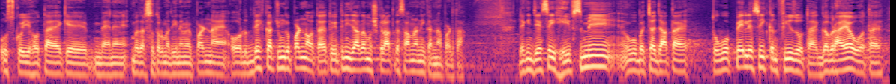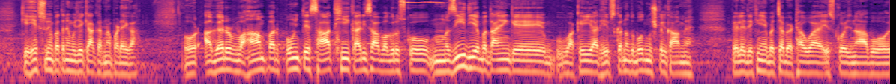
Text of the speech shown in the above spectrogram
اس کو یہ ہوتا ہے کہ میں نے مدرسۃ المدینہ میں پڑھنا ہے اور دیکھ کر چونکہ پڑھنا ہوتا ہے تو اتنی زیادہ مشکلات کا سامنا نہیں کرنا پڑتا۔ لیکن جیسے ہی حفظ میں وہ بچہ جاتا ہے تو وہ پہلے سے ہی کنفیوز ہوتا ہے، گھبرایا ہوا ہوتا ہے کہ حفظ میں پتہ نہیں مجھے کیا کرنا پڑے گا۔ اور اگر وہاں پر پہنچتے ساتھ ہی قاری صاحب اگر اس کو مزید یہ بتائیں کہ واقعی یار حفظ کرنا تو بہت مشکل کام ہے، پہلے دیکھیں یہ بچہ بیٹھا ہوا ہے، اس کو جناب وہ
